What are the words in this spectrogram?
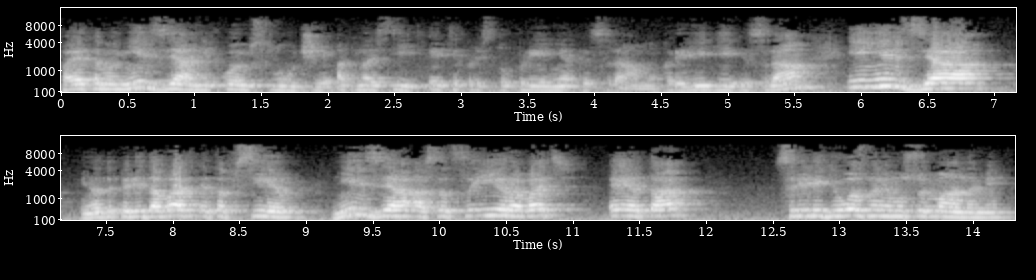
Поэтому нельзя ни в коем случае относить эти преступления к исламу, к религии ислам. И нельзя, и надо передавать это всем, нельзя ассоциировать это с религиозными мусульманами,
